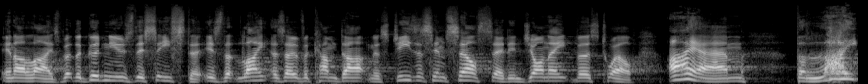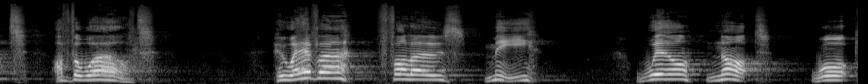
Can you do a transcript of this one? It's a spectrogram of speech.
in our lives. But the good news this Easter is that light has overcome darkness. Jesus himself said in John 8, verse 12, I am the light of the world. Whoever follows me will not walk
